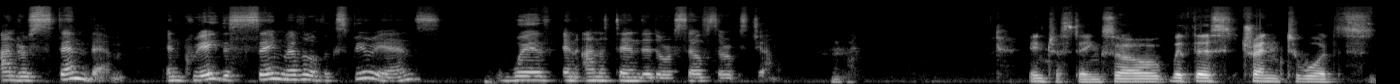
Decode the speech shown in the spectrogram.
understand them, and create the same level of experience with an unattended or self service channel. Mm-hmm. Interesting. So, with this trend towards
